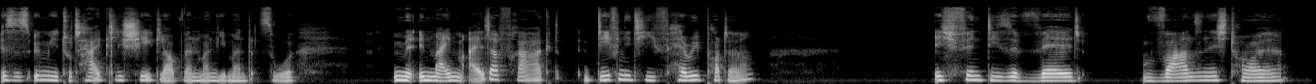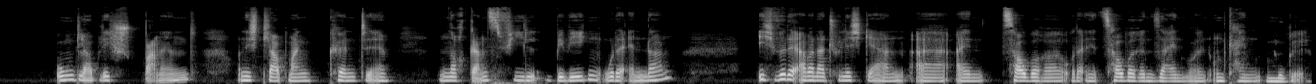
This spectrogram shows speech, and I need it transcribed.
ist es irgendwie total Klischee, glaub, wenn man jemand so in meinem Alter fragt, definitiv Harry Potter. Ich finde diese Welt wahnsinnig toll, unglaublich spannend und ich glaube, man könnte noch ganz viel bewegen oder ändern. Ich würde aber natürlich gern äh, ein Zauberer oder eine Zauberin sein wollen und kein Muggel.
